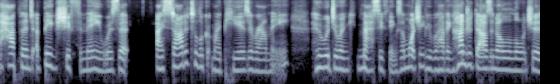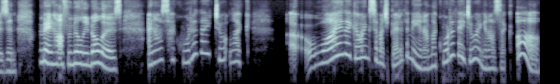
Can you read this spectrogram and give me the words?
happened, a big shift for me was that I started to look at my peers around me who were doing massive things. I'm watching people having hundred thousand dollar launches and I made half a million dollars, and I was like, "What are they doing? Like, uh, why are they going so much better than me?" And I'm like, "What are they doing?" And I was like, "Oh,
